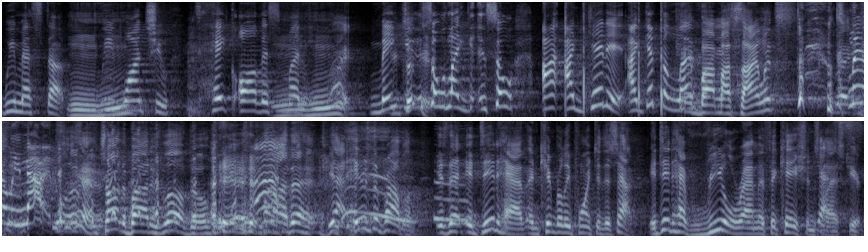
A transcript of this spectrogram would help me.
we messed up. Mm-hmm. We want you. Take all this money. Mm-hmm. Right. Make you, so like so I, I get it. I get the leverage. Buy my silence. Clearly not. Well, I'm trying to buy his love though. yeah. that. Yeah. Here's the problem: is that it did have, and Kimberly pointed this out. It did have real ramifications yes. last year.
